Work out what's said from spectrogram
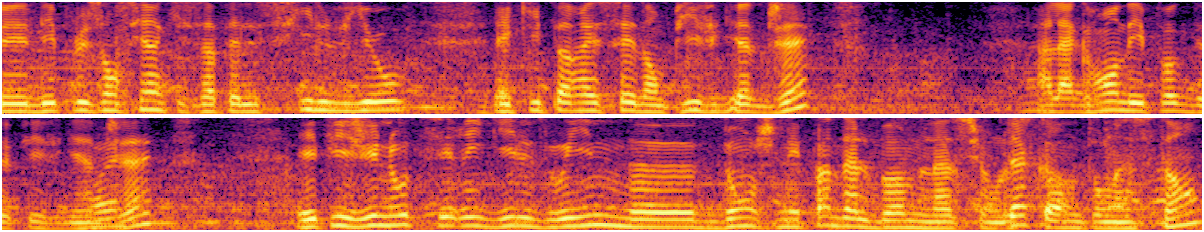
et des plus anciens qui s'appelle Silvio et qui paraissait dans Pif Gadget, à la grande époque de Pif Gadget. Et puis j'ai une autre série Guildwin euh, dont je n'ai pas d'album là sur le stand pour l'instant,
